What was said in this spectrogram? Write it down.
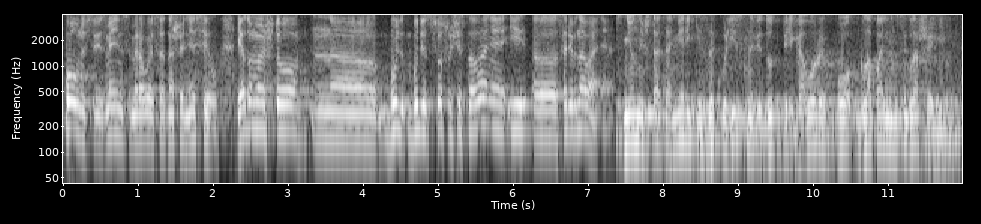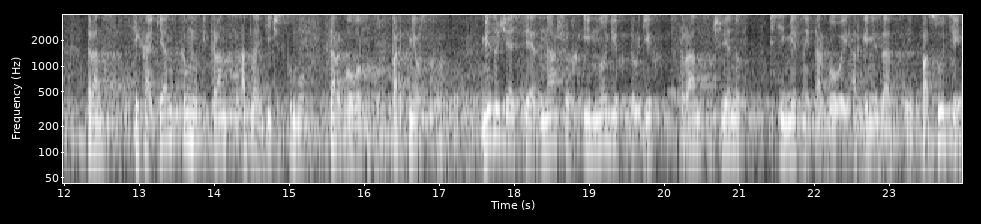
полностью изменится мировое соотношение сил. Я думаю, что э, будет, сосуществование и э, соревнования. Соединенные Штаты Америки закулисно ведут переговоры по глобальным соглашениям, транстихоокеанскому и трансатлантическому торговым партнерству, без участия наших и многих других стран-членов Всемирной торговой организации. По сути,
